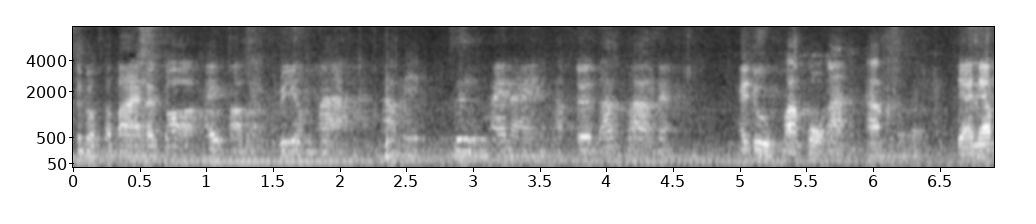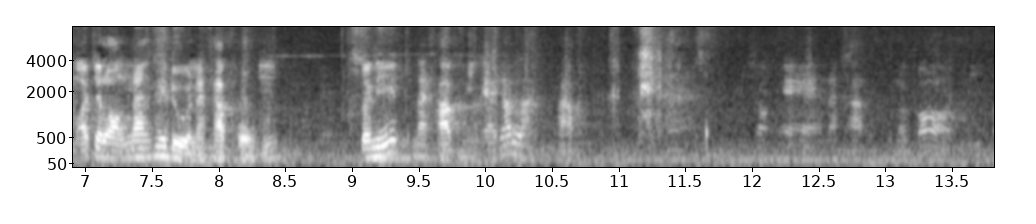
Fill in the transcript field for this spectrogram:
สะดวกสบายแล้วก็ให้ความเรียบมากนะครับ ซึ่งภายในนะครับโตโยต้าคาวเนี่ยให้ดูความโปร่งครับ เดี๋ยวเนี้ยหมอจะลองนั่งให้ดูนะครับ ผม ตัวนี้นะครับมีแอร์ด้านหลังครับ ช่องแอร์นะครับ แล้วก็ที่ไฟ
